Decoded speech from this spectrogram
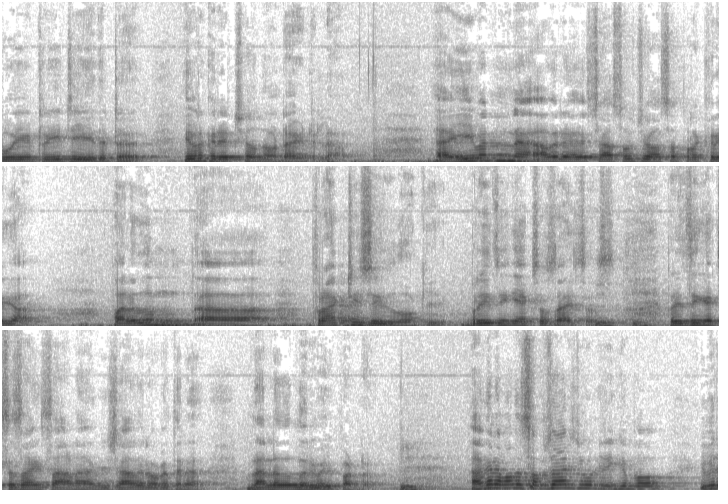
പോയി ട്രീറ്റ് ചെയ്തിട്ട് ഇവർക്ക് രക്ഷയൊന്നും ഉണ്ടായിട്ടില്ല. ഈവൻ അവർ ശ്വാസോച്ഛ്വാസ പ്രക്രിയ പലതും പ്രാക്ടീസ് ചെയ്ത് നോക്കി. ബ്രീതിങ് എക്സസൈസസ് ബ്രീതിങ് എക്സസൈസ് ആണ് വിഷാദ രോഗത്തിന് നല്ലതെന്നൊരു വയ്പുണ്ട് അങ്ങനെ വന്ന് സംസാരിച്ചു കൊണ്ടിരിക്കുമ്പോൾ ഇവർ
